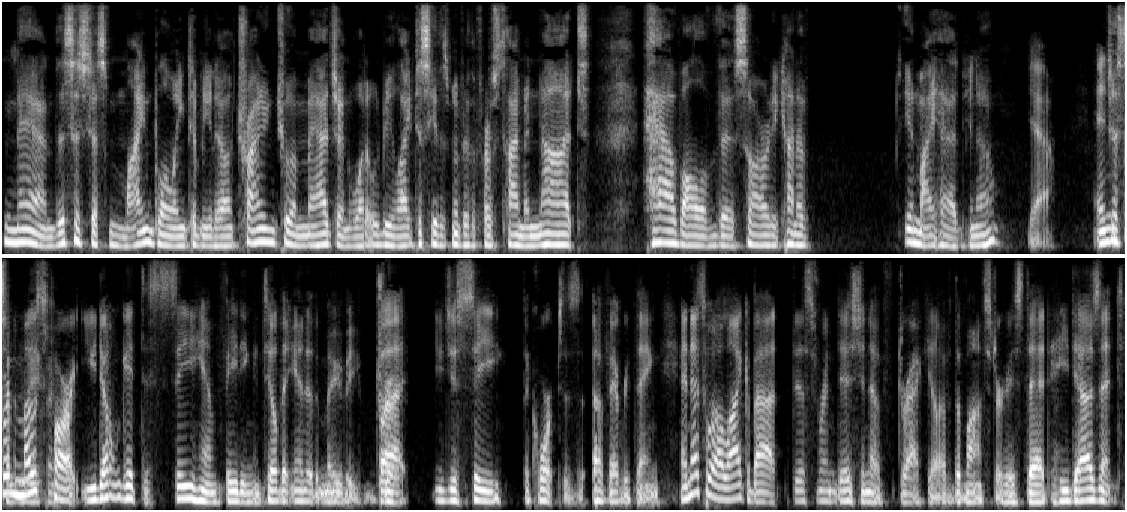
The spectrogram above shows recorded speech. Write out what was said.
man, this is just mind blowing to me to trying to imagine what it would be like to see this movie for the first time and not have all of this already kind of in my head, you know? Yeah. And just for amazing. the most part, you don't get to see him feeding until the end of the movie, True. but you just see the corpses of everything. And that's what I like about this rendition of Dracula, of the monster, is that he doesn't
